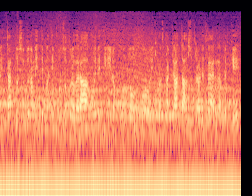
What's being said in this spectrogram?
Intanto, sicuramente Mattipuzzo proverà o in rettilineo appunto staccata a superare Ferra perché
